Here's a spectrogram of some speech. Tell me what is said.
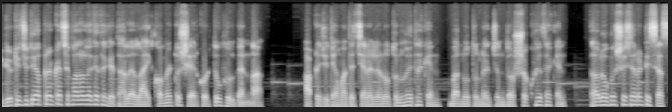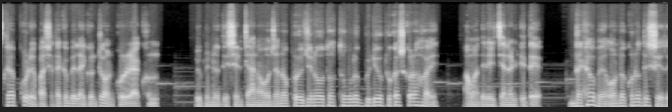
ভিডিওটি যদি আপনার কাছে ভালো লেগে থাকে, তাহলে লাইক কমেন্ট ও শেয়ার করতেও ভুলবেন না। আপনি যদি আমাদের চ্যানেলে নতুন হয়ে থাকেন বা নতুন একজন দর্শক হয়ে থাকেন, তাহলে অবশ্যই চ্যানেলটি সাবস্ক্রাইব করে পাশে থাকা বেল আইকনটি অন করে রাখুন। বিভিন্ন দেশের জানা অজানা প্রয়োজনীয় তথ্যমূলক ভিডিও প্রকাশ করা হয় আমাদের এই চ্যানেলটিতে। দেখা হবে অন্য কোনো দেশের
